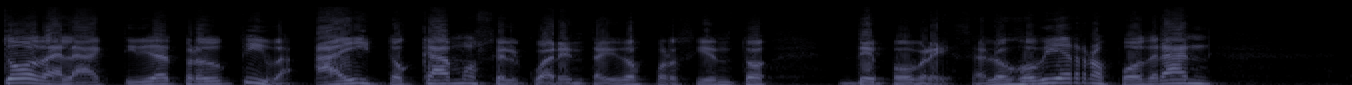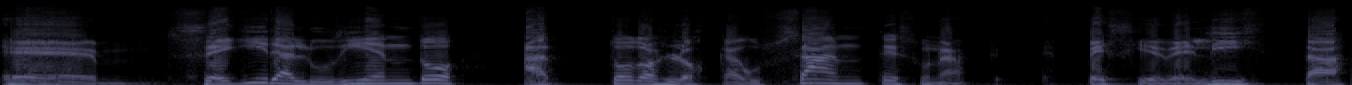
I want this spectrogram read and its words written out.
toda la actividad productiva. Ahí tocamos el 42% de pobreza. Los gobiernos podrán eh, seguir aludiendo a todos los causantes, una especie de lista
